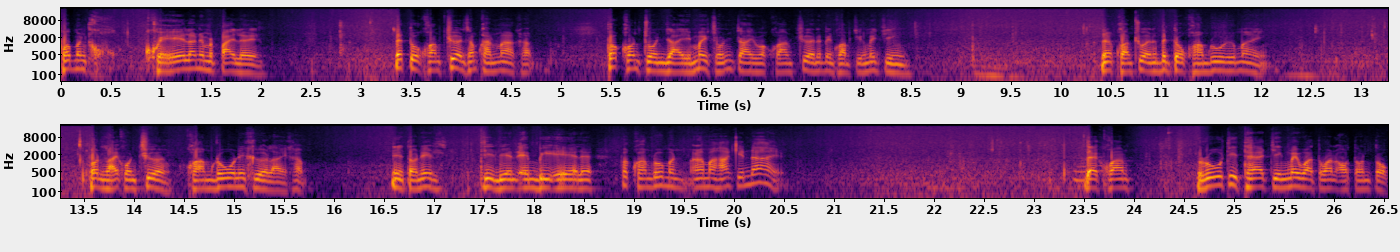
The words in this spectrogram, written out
พอมันเขวแล้วเนี่ยมันไปเลย และตัวความเชื่อสำคัญมากครับ เพราะคนส่วนใหญ่ไม่สนใจว่าความเชื่อนั้นเป็นความจริงไม่จริง และความเชื่อนั้นเป็นตัวความรู้หรือไม่ เพราะหลายคนเชื่อความรู้นี่คืออะไรครับ นี่ตอนนี้ที่เรียน MBA เลยเพราะความรู้มันเอามาหากินได้ แต่ความรู้ที่แท้จริงไม่ว่าตะวันออกตะวันตก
